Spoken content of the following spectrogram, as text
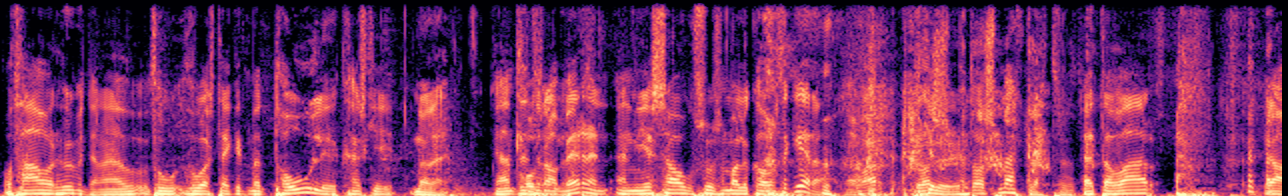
og það var hugmyndin þú, þú varst ekkert með tólið kannski Nei, nei. í andlitur á Óþarflegt. mér en, en ég sá svo sem alveg hvað varst að gera. Skilurðu? Þetta var smekklegt. Þetta var Já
